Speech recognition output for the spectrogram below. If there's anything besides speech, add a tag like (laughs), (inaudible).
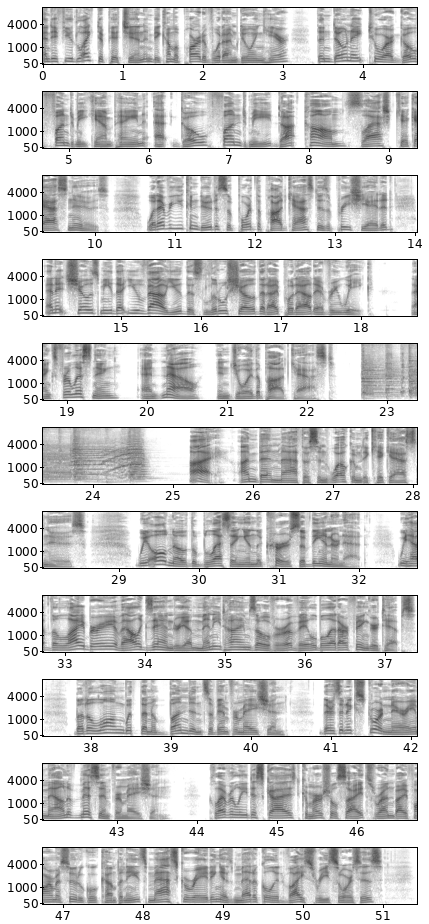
And if you'd like to pitch in and become a part of what I'm doing here, then donate to our GoFundMe campaign at gofundme.com slash kickassnews. Whatever you can do to support the podcast is appreciated, and it shows me that you value this little show that I put out every week. Thanks for listening, and now enjoy the podcast. Hi, I'm Ben Mathis, and welcome to Kick Ass News. We all know the blessing and the curse of the Internet. We have the Library of Alexandria many times over available at our fingertips. But along with an abundance of information, there's an extraordinary amount of misinformation. Cleverly disguised commercial sites run by pharmaceutical companies masquerading as medical advice resources,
